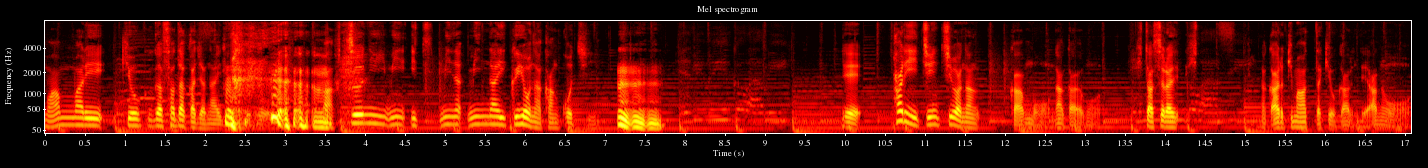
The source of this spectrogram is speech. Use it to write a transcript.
もうあんまり記憶が定かじゃないですけど、うんまあ普通にみいつみんなみんな行くような観光地うんうんうん。で、パリ一日はなんかもう、なんかもう、ひたすらひなんか歩き回った記憶あるんで、あの、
